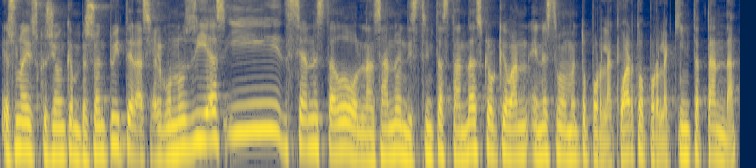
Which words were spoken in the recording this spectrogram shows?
Es una discusión que empezó en Twitter hace algunos días y se han estado lanzando en distintas tandas. Creo que van en este momento por la cuarta o por la quinta tanda,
